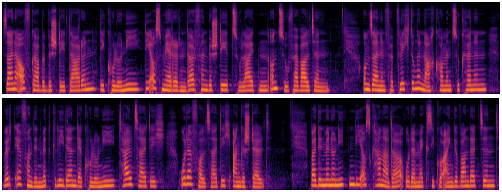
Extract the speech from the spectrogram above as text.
Seine Aufgabe besteht darin, die Kolonie, die aus mehreren Dörfern besteht, zu leiten und zu verwalten. Um seinen Verpflichtungen nachkommen zu können, wird er von den Mitgliedern der Kolonie teilzeitig oder vollzeitig angestellt. Bei den Mennoniten, die aus Kanada oder Mexiko eingewandert sind,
